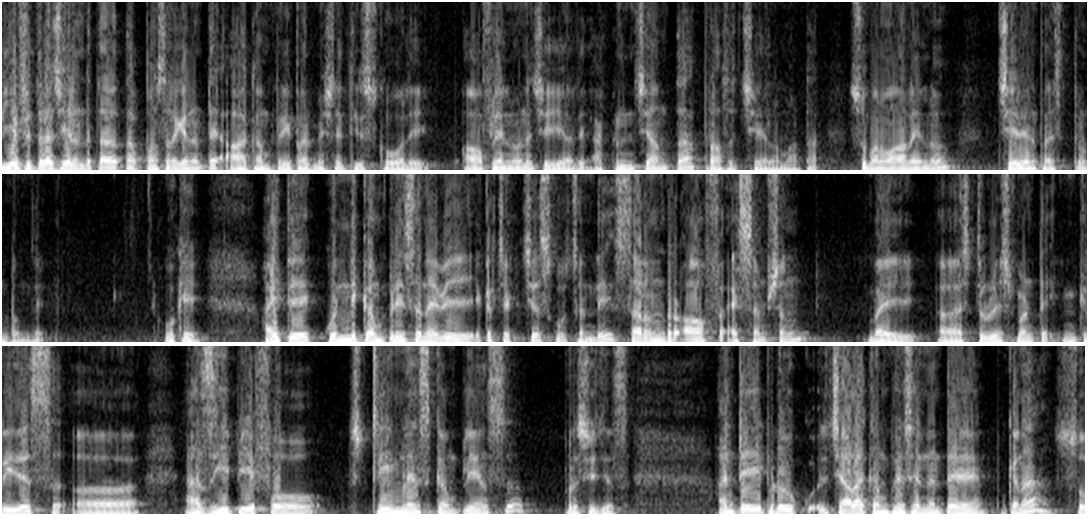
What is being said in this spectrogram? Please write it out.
పిఎఫ్ విత్డ్రా చేయాలంటే త- తప్పనిసరిగా ఏంటంటే ఆ కంపెనీ పర్మిషన్ తీసుకోవాలి. ఆఫ్లైన్లోనే చేయాలి. అక్కడి నుంచి అంతా ప్రాసెస్ చేయాలన్నమాట. సో మనం ఆన్లైన్లో చేయలేని పరిస్థితి ఉంటుంది. ఓకే. అయితే కొన్ని కంపెనీస్ అనేవి ఇక్కడ చెక్ చేసుకోవచ్చండి. Surrender of exemption by establishment increases as EPFO streamlines compliance procedures అంటే ఇప్పుడు చాలా కంపెనీస్ ఏంటంటే ఓకేనా? సో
